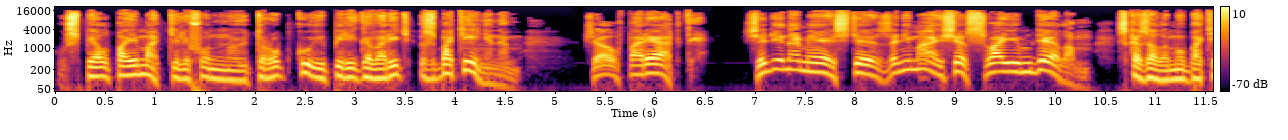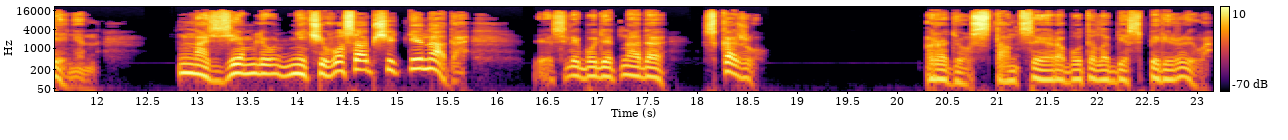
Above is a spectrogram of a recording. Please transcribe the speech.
успел поймать телефонную трубку и переговорить с Ботениным. «Все в порядке. Сиди на месте, занимайся своим делом», — сказал ему Ботенин. «На землю ничего сообщить не надо. Если будет надо, скажу». Радиостанция работала без перерыва.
